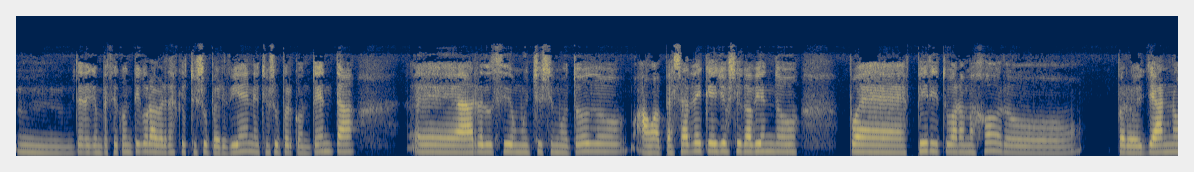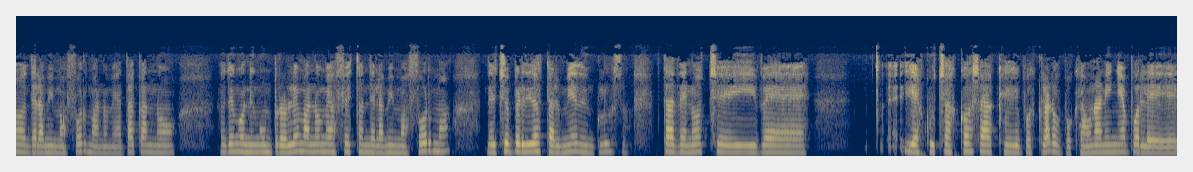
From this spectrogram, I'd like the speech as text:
mm, desde que empecé contigo la verdad es que estoy súper bien, estoy súper contenta. Eh, ha reducido muchísimo todo, a pesar de que yo siga viendo pues espíritu a lo mejor, o, pero ya no de la misma forma, no me atacan, no, no tengo ningún problema, no me afectan de la misma forma. De hecho, he perdido hasta el miedo incluso. Estás de noche y ves y escuchas cosas que, pues claro, pues que a una niña pues le,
